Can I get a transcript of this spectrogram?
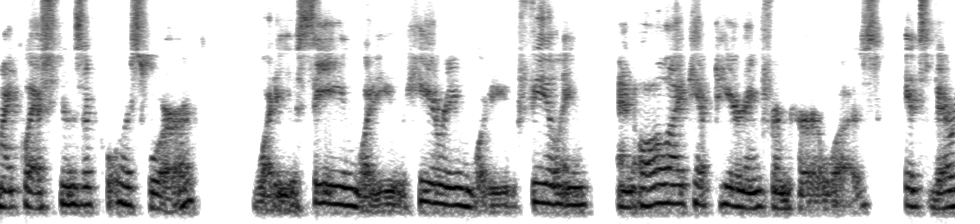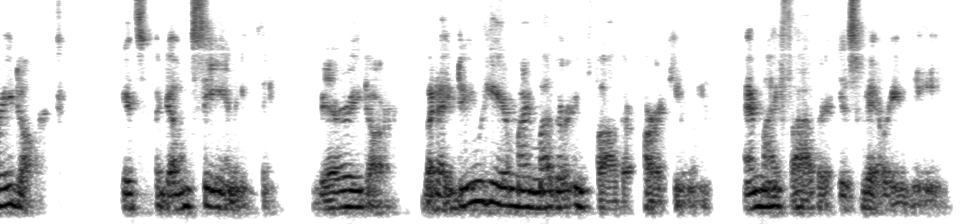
my questions, of course, were what are you seeing? What are you hearing? What are you feeling? And all I kept hearing from her was, it's very dark. It's, I don't see anything, very dark. But I do hear my mother and father arguing, and my father is very mean.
